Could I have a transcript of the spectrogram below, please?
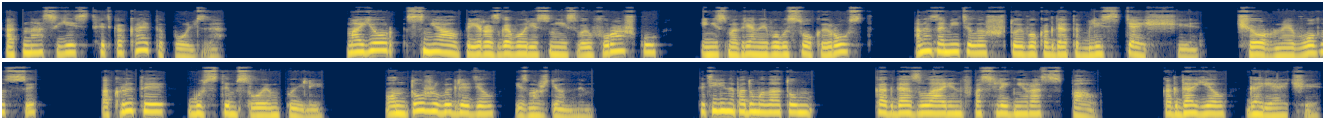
от нас есть хоть какая-то польза». Майор снял при разговоре с ней свою фуражку, и, несмотря на его высокий рост, она заметила, что его когда-то блестящие черные волосы покрыты густым слоем пыли. Он тоже выглядел изможденным. Катерина подумала о том, когда Зларин в последний раз спал, когда ел горячее,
